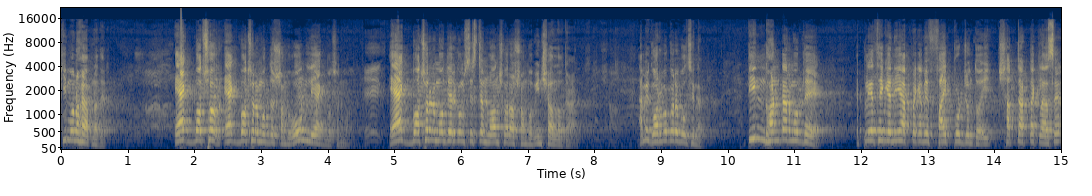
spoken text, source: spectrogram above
কি মনে হয় আপনাদের? এক বছর, এক বছরের মধ্যে সম্ভব অনলি এক বছরের মধ্যে। এক বছরের মধ্যে এরকম সিস্টেম লঞ্চ করা সম্ভব, ইনশাআল্লাহ আমি গর্ব করে বলছি না। তিন ঘণ্টার মধ্যে প্লে থেকে নিয়ে আপনাকে আমি ফাইভ পর্যন্ত, এই সাতটা, আটটা ক্লাসের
